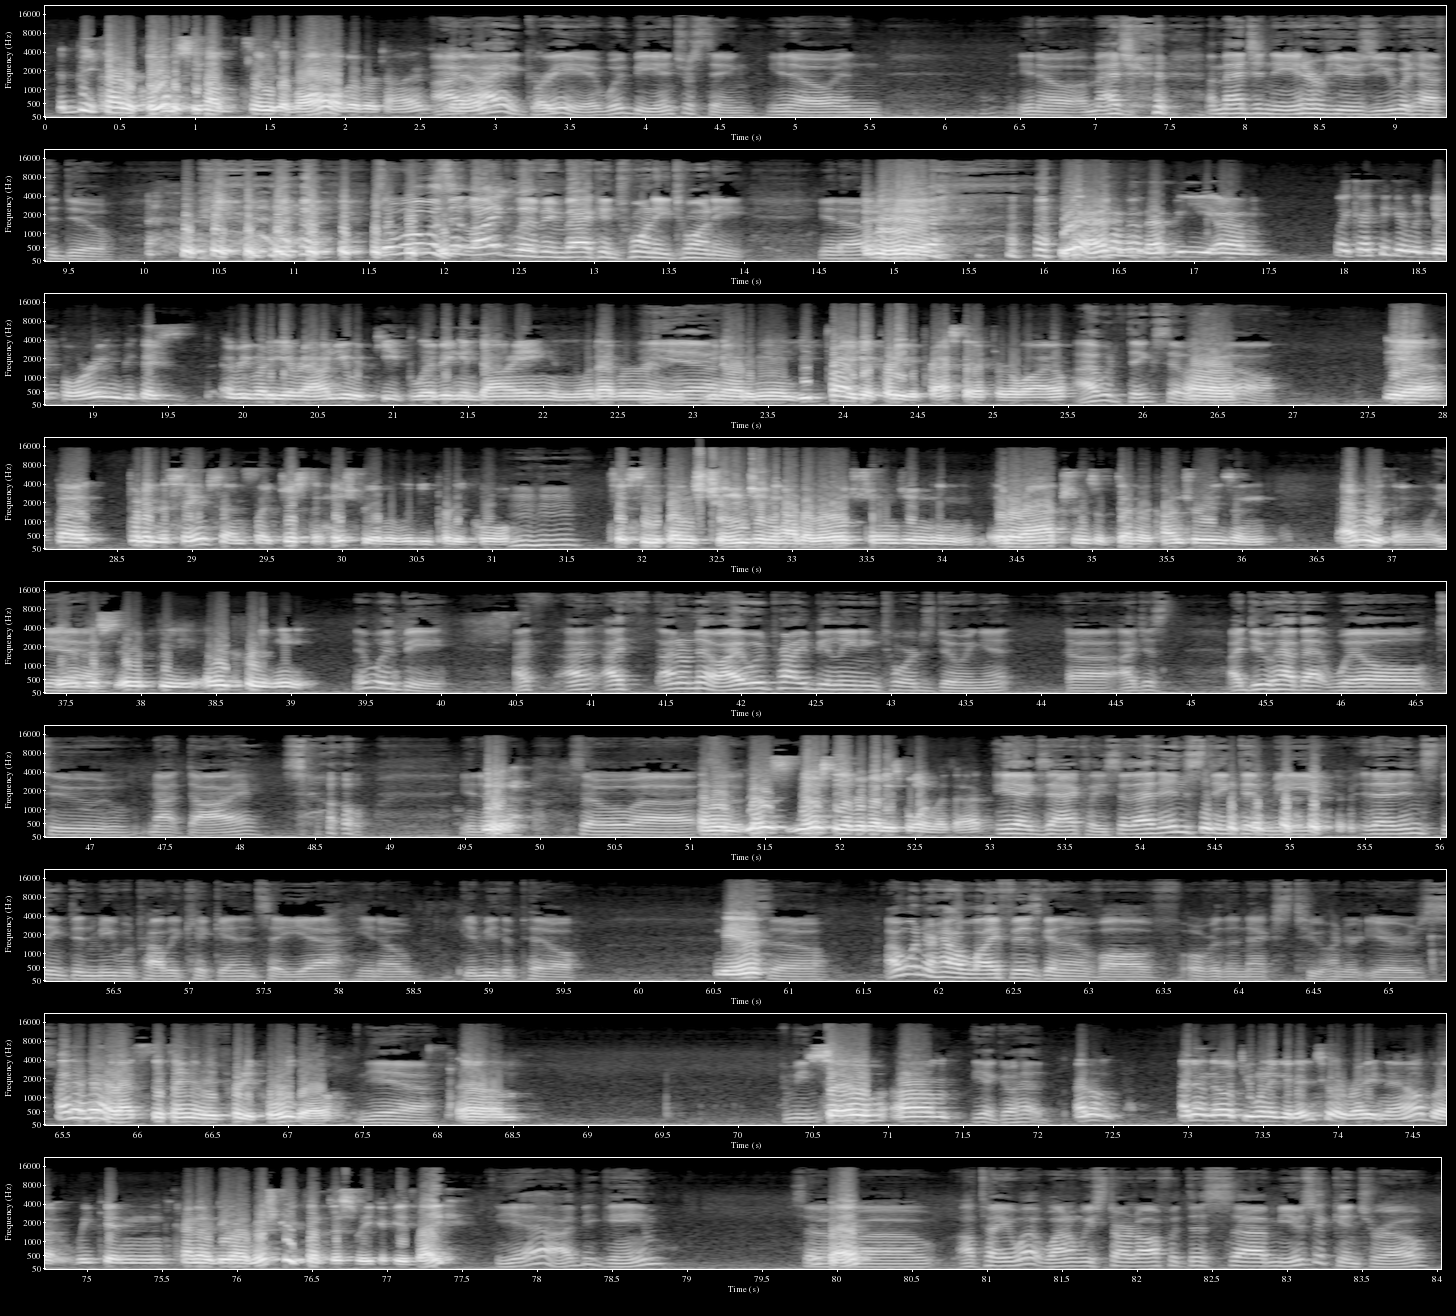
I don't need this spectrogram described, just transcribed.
it'd be kind of cool to see how things evolve over time. you I, know? I agree. it would be interesting, you know, and you know, imagine imagine the interviews you would have to do. So, what was it like living back in 2020? You know, Yeah. yeah, I don't know. That'd be um, like I think it would get boring because everybody around you would keep living and dying and whatever. And, Yeah. You know what I mean? You'd probably get pretty depressed after a while. I would think so Uh, as well. Yeah, but but in the same sense, like just the history of it would be pretty cool hmm to see things changing, how the world's changing, and interactions with different countries and everything. Like it would just it would be it would be pretty neat. It would be. I, I, I, I don't know. I would probably be leaning towards doing it. Uh, I just, I do have that will to not die. So, you know, so, uh, I mean, most mostly everybody's born with that. yeah, exactly. So that instinct in me, that instinct in me would probably kick in and say, yeah, you know, give me the pill. Yeah. So I wonder how life is going to evolve over the next 200 years. I don't know. That's the thing that would be pretty cool, though. Yeah. Um, I mean, so um, yeah, go ahead. I don't I don't know if you want to get into it right now, but we can kind of do our mystery clip this week if you'd like. Yeah, I'd be game. So Okay. uh, I'll tell you what. Why don't we start off with this uh, music intro,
